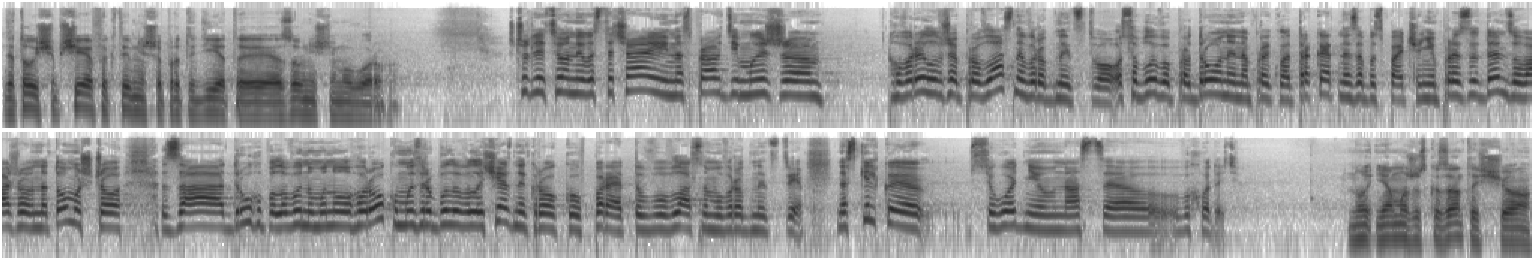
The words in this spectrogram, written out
для того, щоб ще ефективніше протидіяти зовнішньому ворогу. Що для цього не вистачає, і насправді ми ж. Говорили вже про власне виробництво, особливо про дрони, наприклад, ракетне забезпечення. Президент зауважував на тому, що за другу половину минулого року ми зробили величезний крок вперед в власному виробництві. Наскільки сьогодні у нас це виходить? Ну, я можу сказати, що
